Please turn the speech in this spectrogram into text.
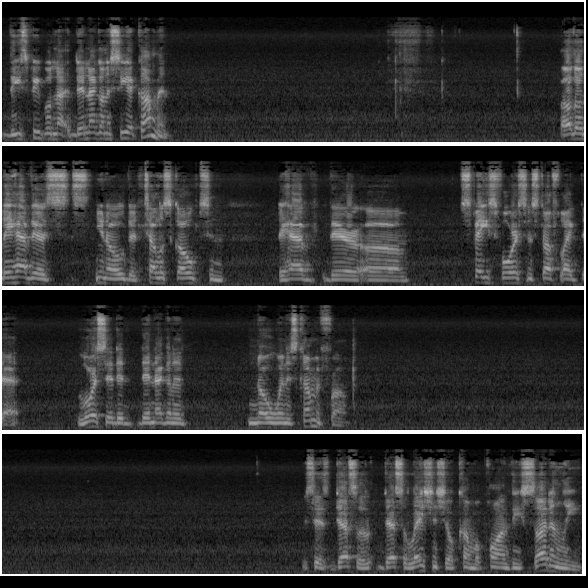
these people not, they're not going to see it coming. Although they have their, you know, their telescopes and they have their um, space force and stuff like that. Lord said that they're not going to know when it's coming from. It says, Desol- Desolation shall come upon thee suddenly,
